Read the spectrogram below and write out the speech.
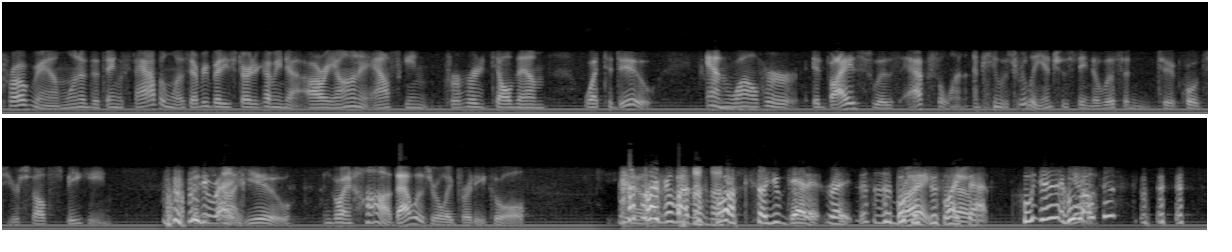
program. One of the things that happened was everybody started coming to Ariana asking for her to tell them what to do. And hmm. while her advice was excellent, I mean, it was really interesting to listen to quotes yourself speaking. You're right. Not you. And going, huh, that was really pretty cool. You That's know? what I feel about this book. So you get it, right? This is a book Right, that's just like so- that. Who did it? Who Yeah. wrote this?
